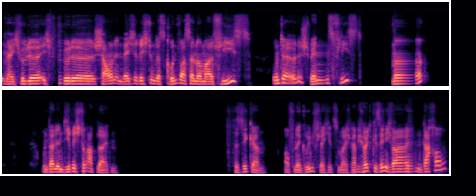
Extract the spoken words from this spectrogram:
Na, ich würde, ich würde schauen, in welche Richtung das Grundwasser normal fließt, unterirdisch, wenn es fließt. Ne? Und dann in die Richtung ableiten. Versickern. Auf einer Grünfläche zum Beispiel. Habe ich heute gesehen, ich war in Dachau,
